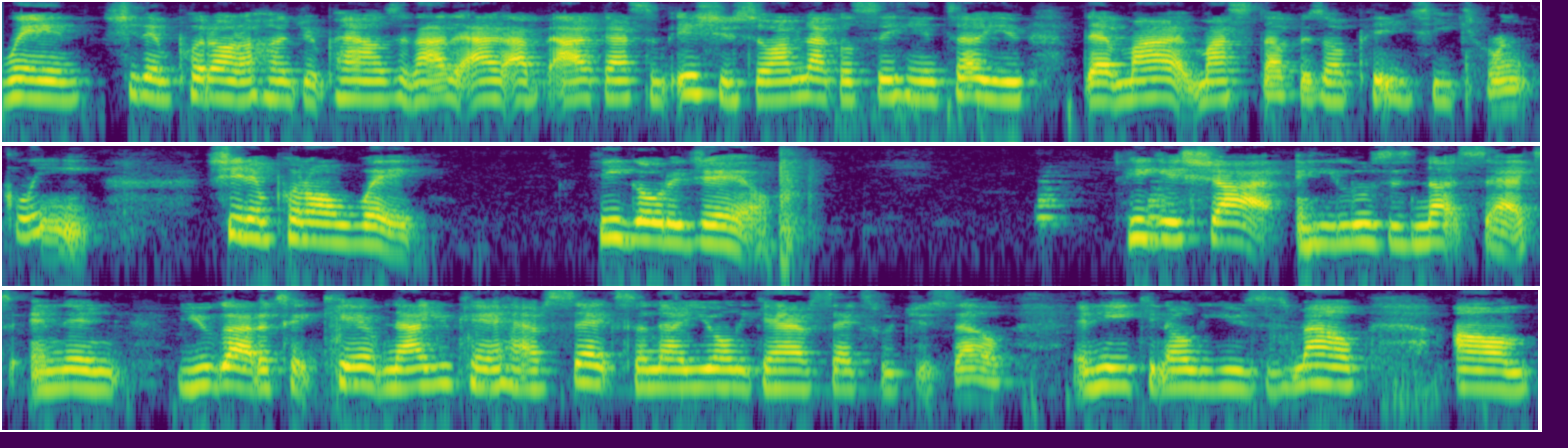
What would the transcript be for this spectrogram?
when she didn't put on a hundred pounds and I, I I got some issues so I'm not gonna sit here and tell you that my my stuff is on PG clean. She didn't put on weight. He go to jail. He gets shot and he loses nut sacks and then you got to take care of now you can't have sex so now you only can have sex with yourself and he can only use his mouth um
